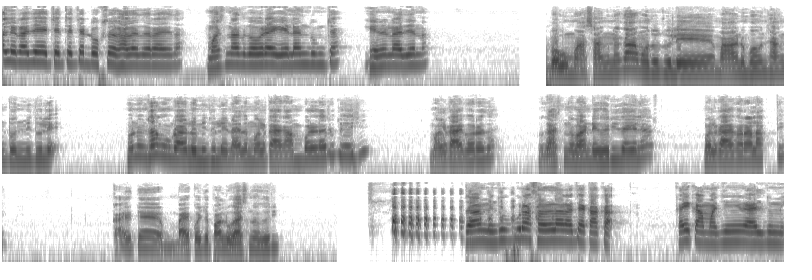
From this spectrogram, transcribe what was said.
आले राजा याच्या त्याच्या डोकसं घालायचं राहायचा मसनात गौऱ्या गेल्या ना तुमच्या घेणं राजानं? भाऊ मा सांग ना काम होतं तुले मा अनुभवून सांगतो ना मी तुले. म्हणून सांगून राहिलो मी तुले नाही तर मला काय काम पडलं रे तुझ्याशी? मला काय करायचं आहे? घासणं भांडे घरी जायला मला काय करावं लागते? काय काय बायकोचे पालू घासणं घरी? मेंदू पुरा सळला राजा काका. काही कामाची नाही राहील तुम्ही.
